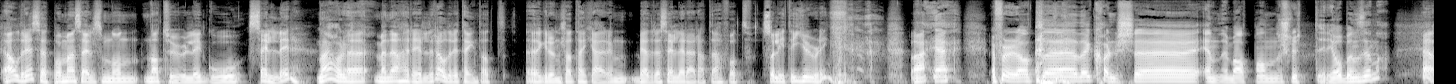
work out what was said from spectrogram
Jeg har aldri sett på meg selv som noen naturlig god selger, Nei, har du ikke? eh, men jeg har heller aldri tenkt at eh, grunnen til at jeg ikke er en bedre selger, er at jeg har fått så lite juling. Nei, jeg, jeg føler at eh, det kanskje ender med at man slutter i jobben sin, da. Ja.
